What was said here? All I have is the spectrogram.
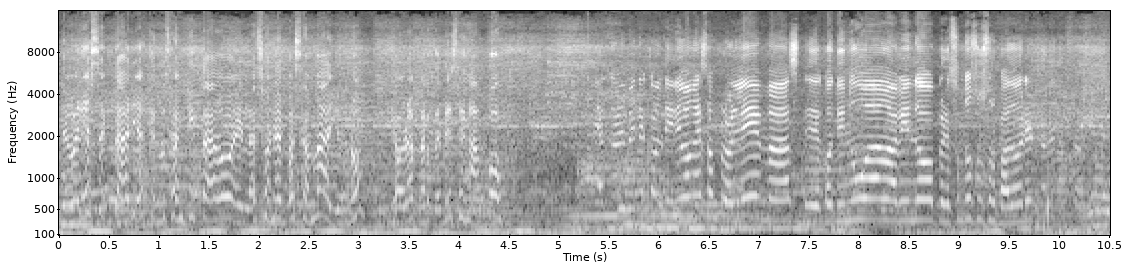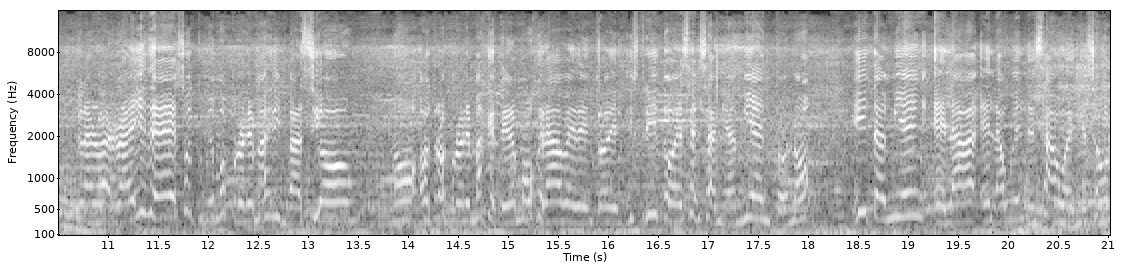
de varias hectáreas que nos han quitado en la zona de Pasamayo, ¿no? Que ahora pertenecen a COP. Y actualmente continúan esos problemas, eh, continúan habiendo presuntos usurpadores. Claro, a raíz de eso tuvimos problemas de invasión, ¿no? Otros problemas que tenemos grave dentro del distrito es el saneamiento, ¿no? Y también el, el agua y el desagüe, que son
